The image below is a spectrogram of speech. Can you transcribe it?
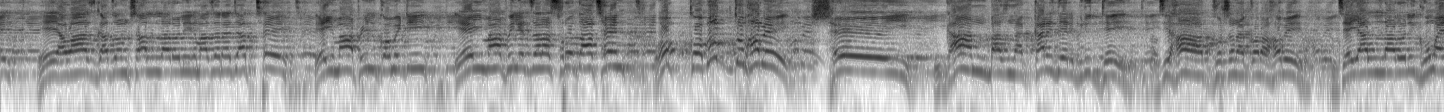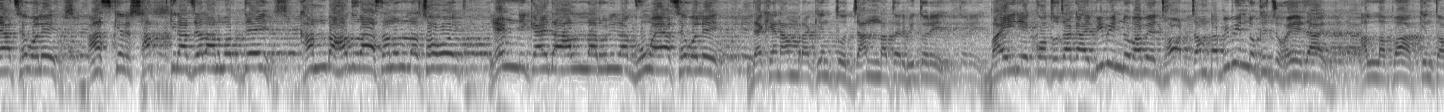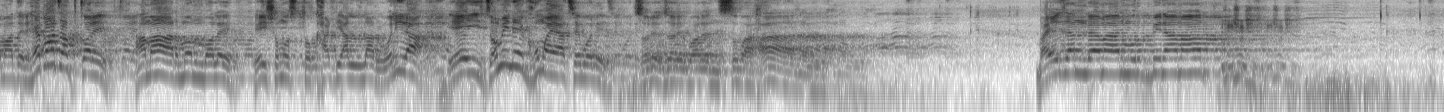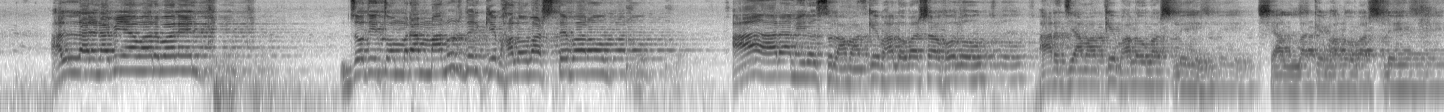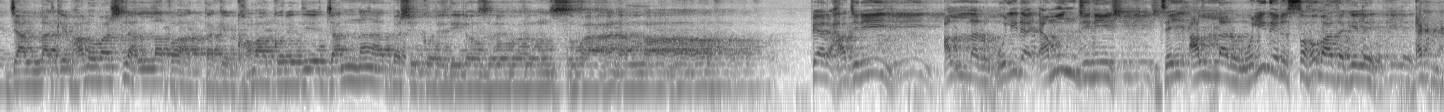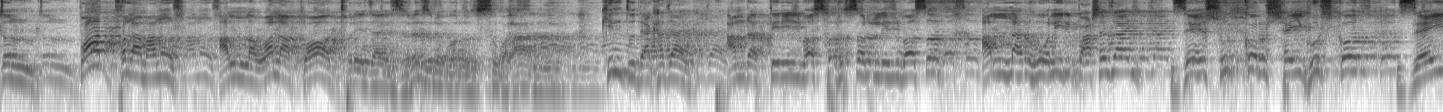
এই আওয়াজ গাজন শাহ আল্লাহর অলির মাজারে যাচ্ছে। এই মাহফিল কমিটি, এই মাহফিলের যারা শ্রোতা আছেন, ঐক্যবদ্ধভাবে সেই গান বাজনাকারীদের বিরুদ্ধে জিহাদ ঘোষণা করা হবে। যে আল্লাহর অলি ঘুমায় আছে বলে আজকের সাতক্ষীরা জেলার মধ্যে খান বাহাদুর আসানুল্লাহ সহ এমনি কায়দা আল্লাহর অলিরা ঘুমায় আছে বলে দেখেন আমরা কিন্তু জান্নাতের ভিতরে বাইরে কত জায়গায় বিভিন্নভাবে ঝড় ঝামটা বিভিন্ন কিছু হয়ে যায়। আল্লাহ পাক কিন্তু আমাদের হেফাজত করে। আমার মন বলে, এই সমস্ত খাঁটি আল্লাহর অলিরা এই জমিনে ঘুমায় আছে বলে। জোরে জোরে বলেন সুবাহান আল্লাহ ভাইজান আমার মুরব্বিন আমার, আল্লাহর নবী আমার বলেন, যদি তোমরা মানুষদেরকে ভালোবাসতে পারো, আর আমি রসুল আমাকে ভালোবাসা হলো, আর যে আমাকে ভালোবাসলে সে আল্লাহকে ভালোবাসলে, যে আল্লাহকে ভালোবাসলে আল্লাহ পাক তাকে ক্ষমা করে দিয়ে জান্নাতবাসী করে দিল। জোরে বলুন, সুবহানাল্লাহ। পেয়ার হাজিরি, আল্লাহর ওলিরা এমন জিনিস, যেই আল্লাহর ওলিদের সহবাদে গেলে একজন পথ ফোলা মানুষ, আল্লাহওয়ালা পথ ধরে যায়, জোরে জোরে বলুন সুবহান কিন্তু দেখা যায়, আমরা তিরিশ বছর, চল্লিশ বছর আল্লাহর ওলির পাশে যাই, যে সুৎকর সেই ঘুষখোর যেই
